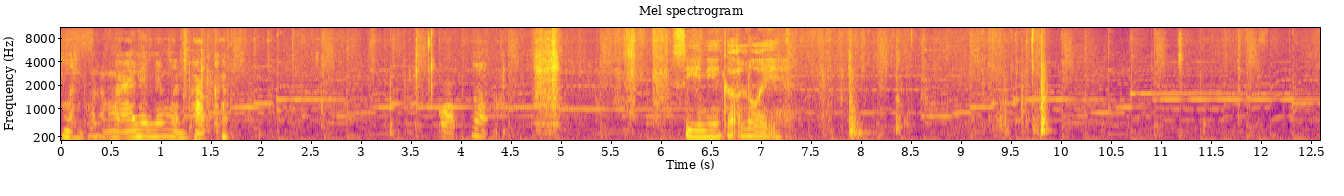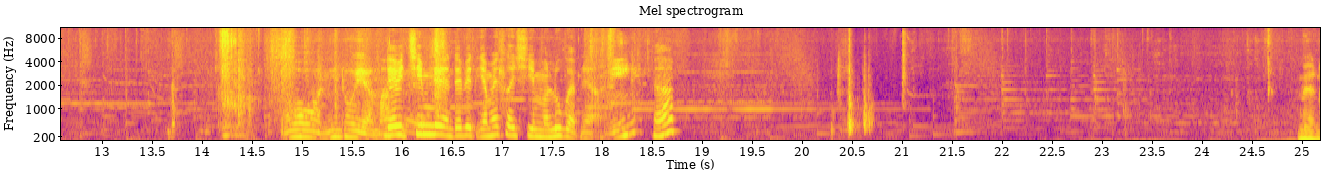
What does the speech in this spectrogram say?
เหมือนผลไม้เนี่ยไม่เหมือนผักค่ะกรอบเนาะสีนี้ก็อร่อย โอ้นี่ด้วยอะมาเดวิดชิมเลยเดวิดยังไม่เคยชิมมาลูกแบบเนี้ยนี่ครับ เหมือน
